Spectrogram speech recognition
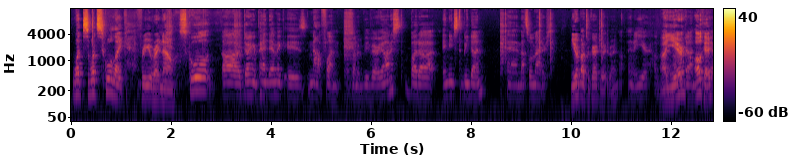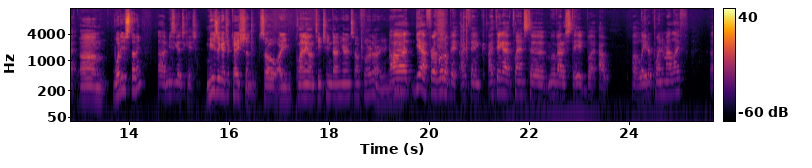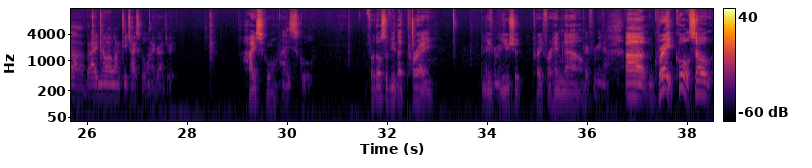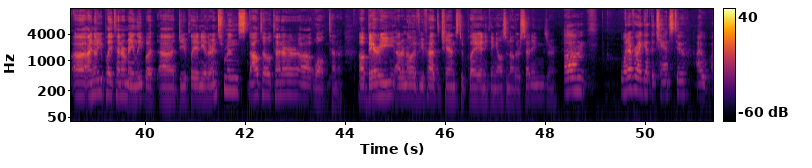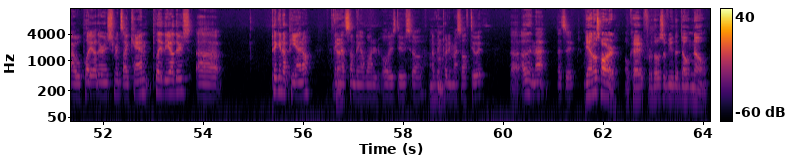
what's what's school like for you right now? School uh, during a pandemic is not fun. If I'm gonna be very honest, but uh, it needs to be done, and that's what matters. You're about to graduate, right? In a year. I'll, A I'll year? done. Okay. Yeah. Um, what are you studying? Uh, music education. Music education. So are you planning on teaching down here in South Florida? Or are you gonna... Uh, yeah, for a little bit. I think. I think I have plans to move out of state, but at a later point in my life. Uh, but I know I want to teach high school when I graduate. high school? High school. For those of you that pray, Pray you you should pray for him now. Pray for me now. Uh, great, cool. So uh, I know you play tenor mainly, but uh, do you play any other instruments? Alto, tenor, uh, well, tenor. Uh, bari, I don't know if you've had the chance to play anything else in other settings or. Um, whenever I get the chance to, I, I will play other instruments. I can play the others. Uh, picking up piano, I think Okay. that's something I've wanted to always do. So I've been Mhm. putting myself to it. Uh, other than that, that's it. Piano's hard, okay? For those of you that don't know,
